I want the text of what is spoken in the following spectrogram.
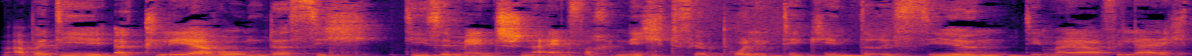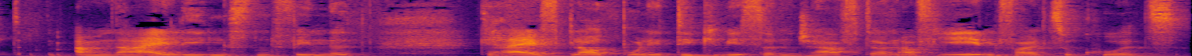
Aber die Erklärung, dass sich diese Menschen einfach nicht für Politik interessieren, die man ja vielleicht am naheliegendsten findet, greift laut Politikwissenschaftlern auf jeden Fall zu kurz.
